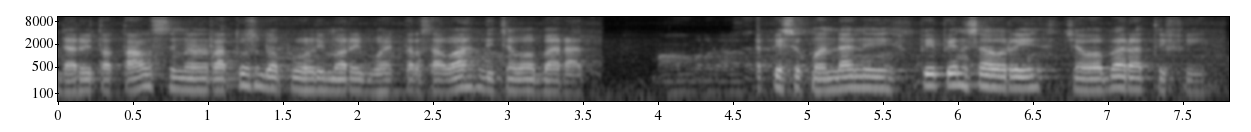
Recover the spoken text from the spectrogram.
dari total 925.000 hektar sawah di Jawa Barat. Epi Sukmandani, Pipin Sauri, Jawa Barat TV.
